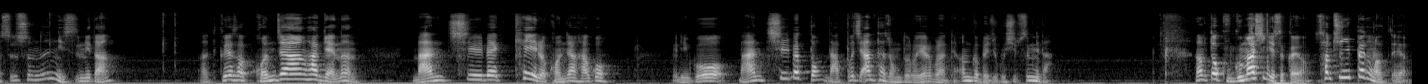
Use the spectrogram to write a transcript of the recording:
쓸 수는 있습니다. 어, 그래서 권장하기에는 1700K를 권장하고 그리고 1700도 나쁘지 않다 정도로 여러분한테 언급해주고 싶습니다 그럼 또 궁금하신 게 있을 거예요 3600은 어때요?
